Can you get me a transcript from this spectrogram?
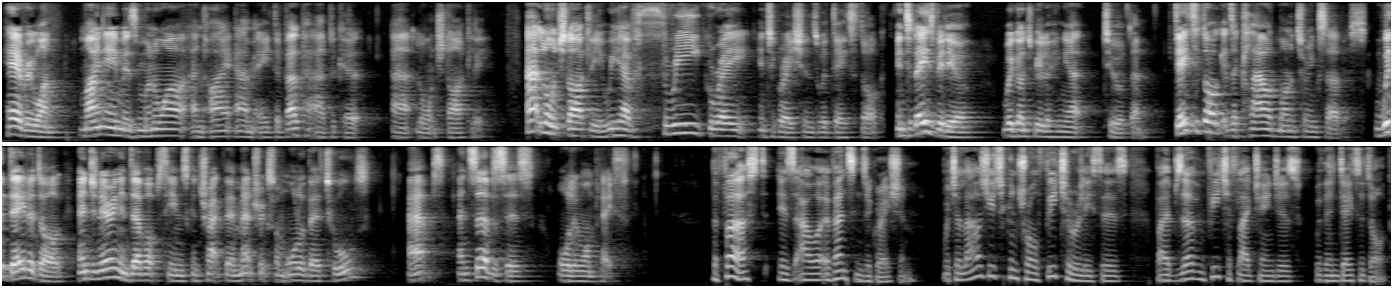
Hey everyone, my name is Munnawar and I am a developer advocate at LaunchDarkly. At LaunchDarkly, we have three great integrations with Datadog. In today's video, we're going to be looking at two of them. Datadog is a cloud monitoring service. With Datadog, engineering and DevOps teams can track their metrics from all of their tools, apps, and services all in one place. The first is our events integration, which allows you to control feature releases by observing feature flag changes within Datadog.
